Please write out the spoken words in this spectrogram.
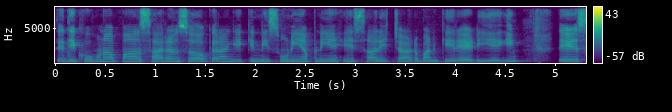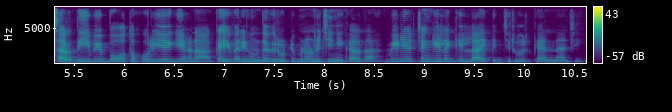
ਤੇ ਦੇਖੋ ਹੁਣ ਆਪਾਂ ਸਾਰਿਆਂ ਨੂੰ ਸਰਵ ਕਰਾਂਗੇ, ਕਿੰਨੀ ਸੋਹਣੀ ਆਪਣੀ ਇਹ ਸਾਰੀ ਚਾਟ ਬਣ ਕੇ ਰੈਡੀ ਹੈਗੀ। ਤੇ ਸਰਦੀ ਵੀ ਬਹੁਤ ਹੋ ਰਹੀ ਹੈਗੀ ਹਨਾ, ਕਈ ਵਾਰੀ ਹੁੰਦਾ ਵੀ ਰੋਟੀ ਬਣਾਉਣੀ ਜੀ ਨਹੀਂ ਕਰਦਾ। ਵੀਡੀਓ ਚੰਗੀ ਲੱਗੀ ਲਾਈਕ ਜ਼ਰੂਰ ਕਰਨਾ ਜੀ।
